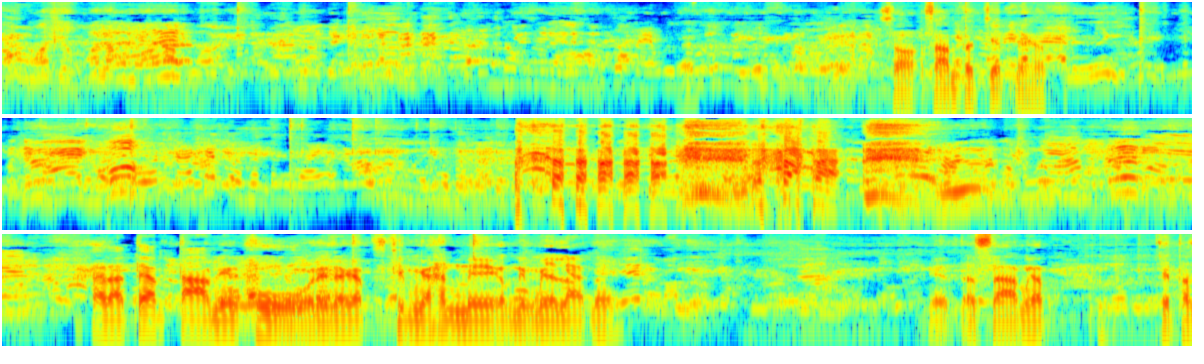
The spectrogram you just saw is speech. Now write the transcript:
สองหัวเสือกหัวแล้วหัวเอาหัวสองสามต่อเจ็ดนะครับ ขนาดแต้มตามยังขู่เลยนะครับทีมงานเมย์กับหนึ่งเมลาบนะเนี่ยต่อสามครับเจ็ดต่อ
